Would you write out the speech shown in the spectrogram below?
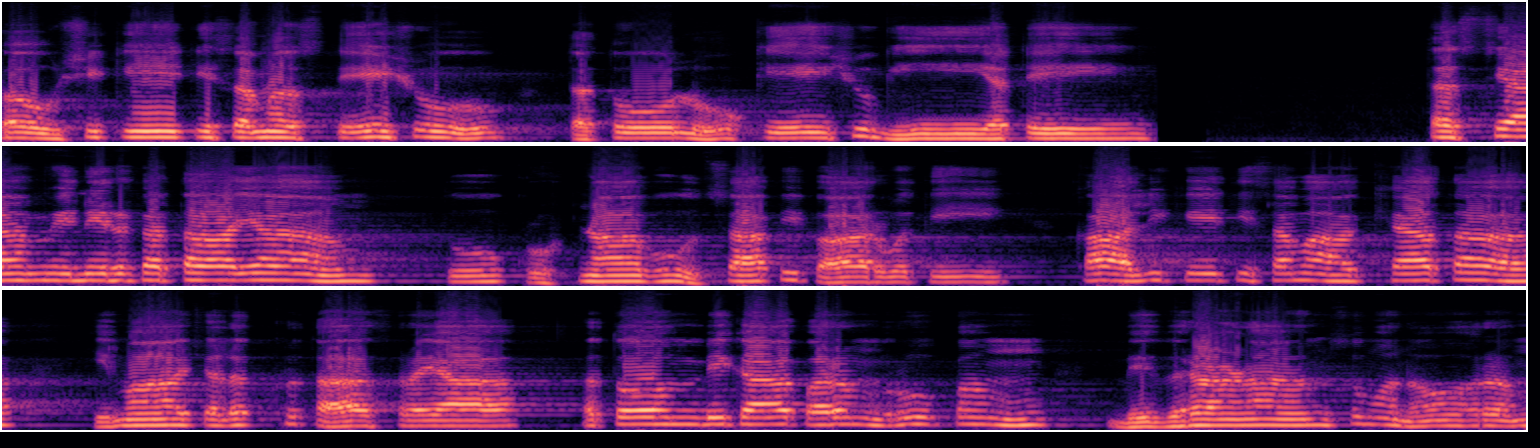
कौशिकीति समस्तेषु ततो लोकेषु गीयते। तस्यां विनिर्गतायां तु कृष्णाभूत् सापि पार्वती कालिकेति समाख्याता हिमाचलकृताश्रया ततोऽम्बिका परं रूपं बिभ्राणां सुमनोहरं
